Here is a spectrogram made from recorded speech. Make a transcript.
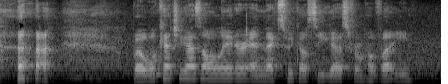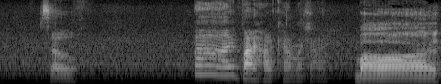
but we'll catch you guys all later, and next week I'll see you guys from Hawaii. So, bye, bye, hot camera guy. Bye.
